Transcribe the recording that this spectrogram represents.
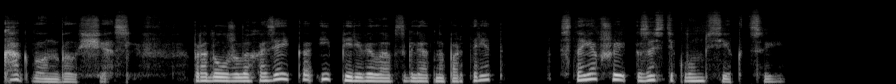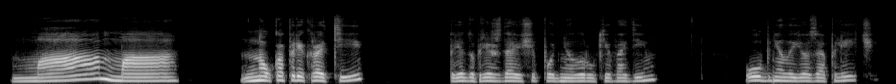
как бы он был счастлив, продолжила хозяйка и перевела взгляд на портрет, стоявший за стеклом секции. «Мама!» — Ну-ка, прекрати! — предупреждающе поднял руки Вадим, обнял ее за плечи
